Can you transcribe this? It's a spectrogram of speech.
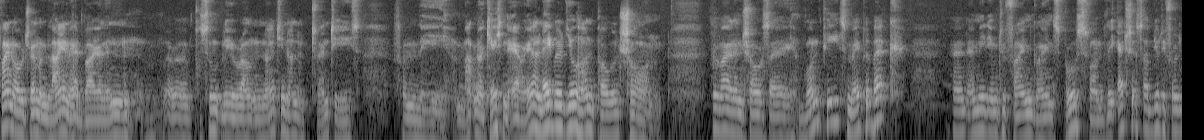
fine old German lionhead violin, uh, presumably around 1920s, from the Markneukirchen area, labeled Johann Paul Schorn. The violin shows a one-piece maple back and a medium to fine grain spruce front. The edges are beautifully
